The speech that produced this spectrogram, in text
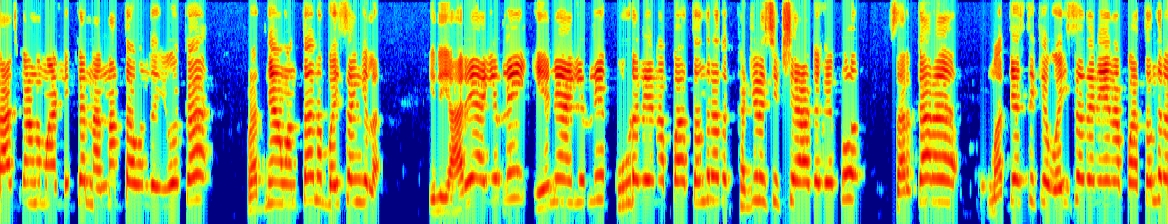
ರಾಜಕಾರಣ ಮಾಡ್ಲಿಕ್ಕೆ ನನ್ನಂತ ಒಂದು ಯುವಕ ಪ್ರಜ್ಞಾವಂತ ಬಯಸಂಗಿಲ್ಲ. ಇದು ಯಾರೇ ಆಗಿರ್ಲಿ, ಏನೇ ಆಗಿರ್ಲಿ, ಕೂಡಲೇ ಏನಪ್ಪಾ ಅಂತಂದ್ರ ಅದಕ್ಕೆ ಕಠಿಣ ಶಿಕ್ಷೆ ಆಗಬೇಕು. ಸರ್ಕಾರ ಮಧ್ಯಸ್ಥಿಕೆ ವಹಿಸದನೆ ಏನಪ್ಪಾ ಅಂತಂದ್ರ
